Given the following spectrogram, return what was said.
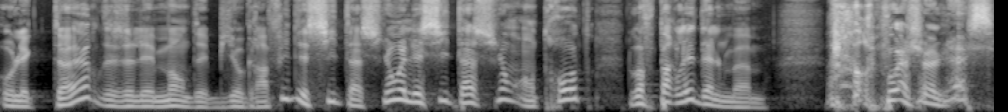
au lecteur des éléments des biographies, des citations, et les citations, entre autres, doivent parler d'elles-mêmes. Alors moi, je laisse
